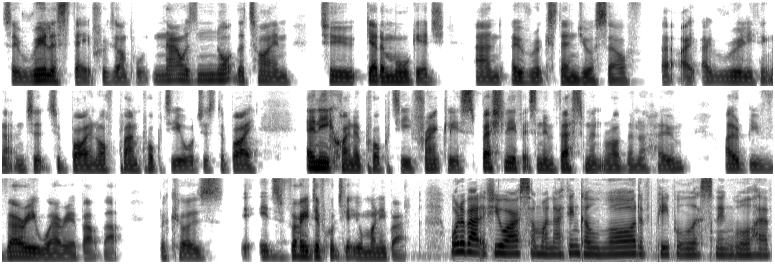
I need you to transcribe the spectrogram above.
So, real estate, for example, now is not the time to get a mortgage and overextend yourself. Uh, I, I, really think that, and to, to buy an off plan property or just to buy any kind of property, frankly, especially if it's an investment rather than a home, I would be very wary about that because it's very difficult to get your money back. What about if you are someone? I think a lot of people listening will have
